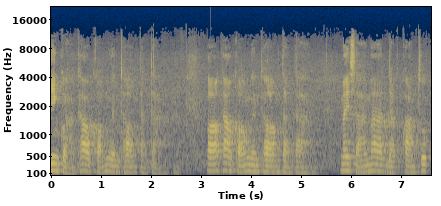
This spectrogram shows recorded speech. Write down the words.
ยิ่งกว่าข้าวของเงินทองต่างๆ เพราะข้าวของเงินทองต่างๆ ไม่สามารถดับความทุกข์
